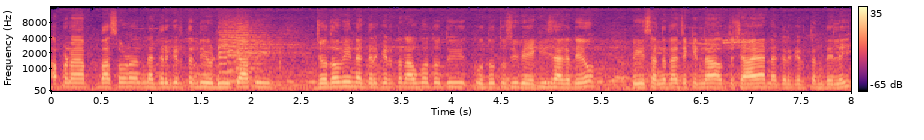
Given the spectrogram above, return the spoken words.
ਆਪਣਾ ਬਸ ਹੁਣ ਨਗਰ ਕੀਰਤਨ ਦੀ ਉਡੀਕ ਆ ਵੀ ਜਦੋਂ ਵੀ ਨਗਰ ਕੀਰਤਨ ਆਊਗਾ ਤਾਂ ਤੁਸੀਂ ਉਦੋਂ ਤੁਸੀਂ ਵੇਖ ਹੀ ਸਕਦੇ ਹੋ ਵੀ ਸੰਗਤਾਂ 'ਚ ਕਿੰਨਾ ਉਤਸ਼ਾਹ ਆ ਨਗਰ ਕੀਰਤਨ ਦੇ ਲਈ।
